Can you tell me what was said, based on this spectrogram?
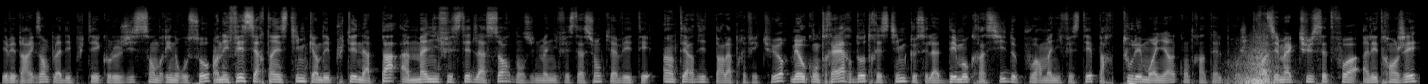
Il y avait par exemple la députée écologiste Sandrine Rousseau. En effet, certains estiment qu'un député n'a pas à manifester de la sorte dans une manifestation qui avait été interdite par la préfecture, mais au contraire, d'autres estiment que c'est la démocratie de pouvoir manifester par tous les moyens contre un tel projet. Troisième actu, cette fois à l'étranger,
